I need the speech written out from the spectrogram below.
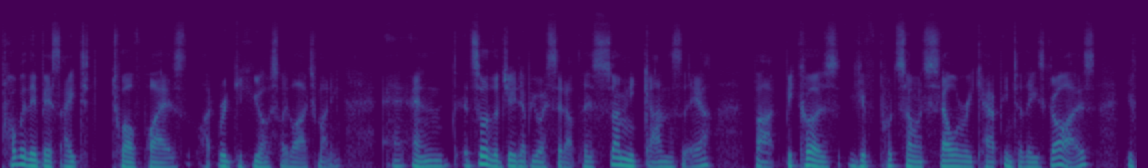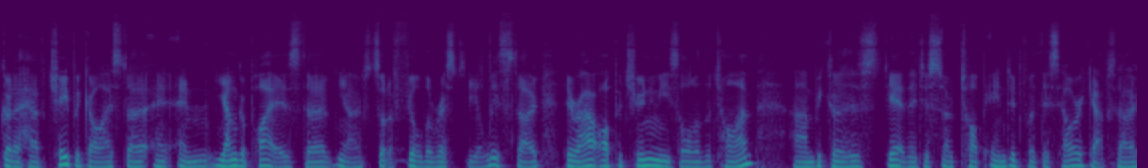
probably their best 8 to 12 players like ridiculously large money. And it's sort of the GWS setup. There's so many guns there but because you've put so much salary cap into these guys, you've got to have cheaper guys to, and, and, younger players to, you know, sort of fill the rest of your list. So there are opportunities a lot of the time um, because, yeah, they're just so top ended with their salary cap. So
